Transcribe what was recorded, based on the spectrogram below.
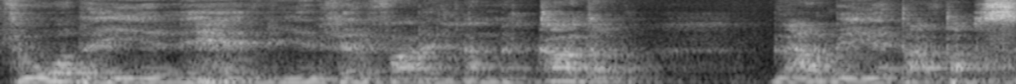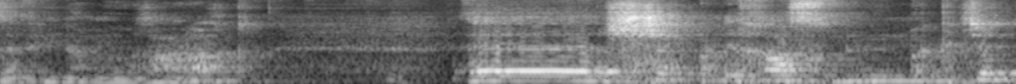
في الوضعيه اللي حاليا فيها الفريق انك قادر بالعربيه تعتق السفينه من الغرق أه الشق اللي خاص بالمكتب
